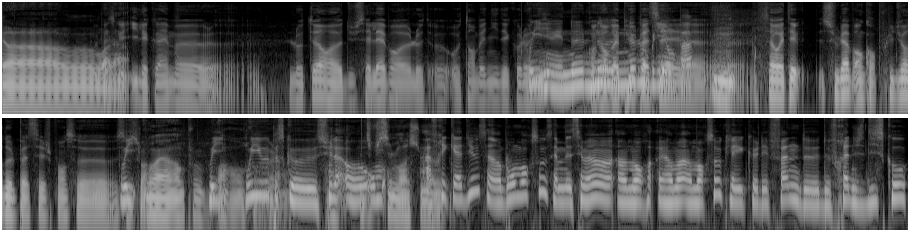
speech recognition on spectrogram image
euh, Parce voilà. qu'il est quand même euh, l'auteur euh, du célèbre euh, le- euh, Autant béni des colonies. Oui, mais ne, qu'on ne, aurait ne pu passer. euh, Mm. Ça aurait été celui-là encore plus dur de le passer, je pense, euh, ce Oui. soir. Ouais, un peu. Oui, oui, parce que celui-là, oh, on- Difficilement assumable. Africa Dieu, c'est un bon morceau. C'est même un, un mor- un- un morceau que les, que les fans de, de French Disco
